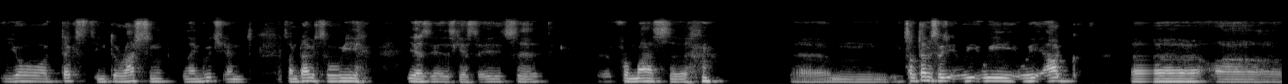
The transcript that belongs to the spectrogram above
your text into Russian language, and sometimes we, yes, yes, yes, it's uh, from us. Uh, um, sometimes we we we, we are uh, uh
